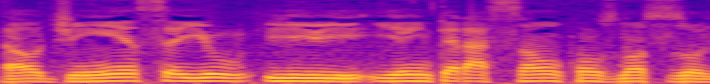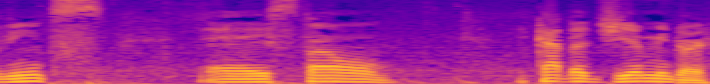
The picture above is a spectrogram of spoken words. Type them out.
a audiência e, o, e, e, a interação com os nossos ouvintes é, estão cada dia melhor.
